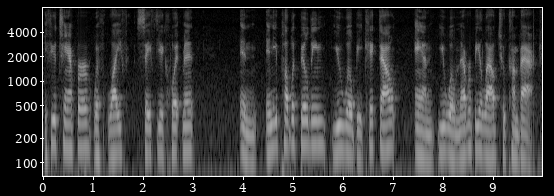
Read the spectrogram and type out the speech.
If you tamper with life safety equipment in any public building, you will be kicked out and you will never be allowed to come back.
